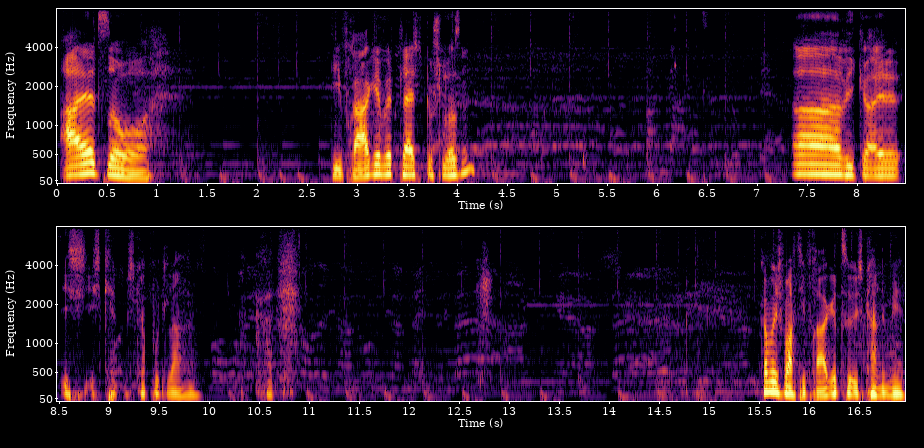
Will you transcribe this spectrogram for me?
Also, die Frage wird gleich geschlossen. Ah, wie geil. Ich, ich kann mich kaputt lachen. Oh Gott. Komm, ich mach die Frage zu. Ich kann mehr.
